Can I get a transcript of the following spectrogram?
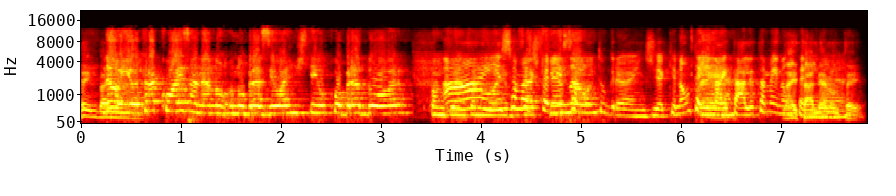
bem Não, e outra coisa, né? No, no Brasil a gente tem o cobrador quando entra Ah, no isso é uma Aqui, diferença não. muito grande. Aqui não tem, É. na Itália também não Na tem. Itália né? não tem,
